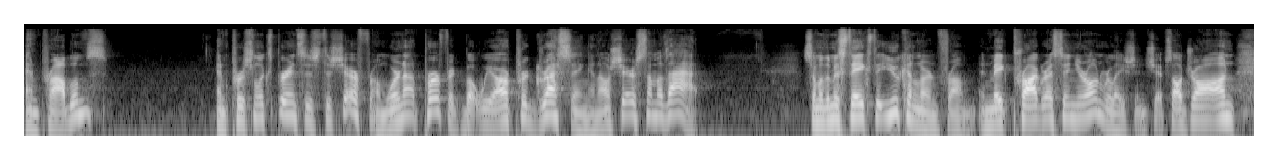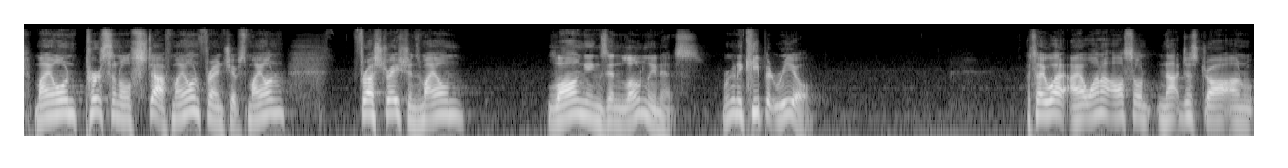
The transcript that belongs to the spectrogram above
and problems and personal experiences to share from. We're not perfect, but we are progressing, and I'll share some of that. Some of the mistakes that you can learn from and make progress in your own relationships. I'll draw on my own personal stuff, my own friendships, my own frustrations, my own longings and loneliness. We're going to keep it real. I'll tell you what, I want to also not just draw on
